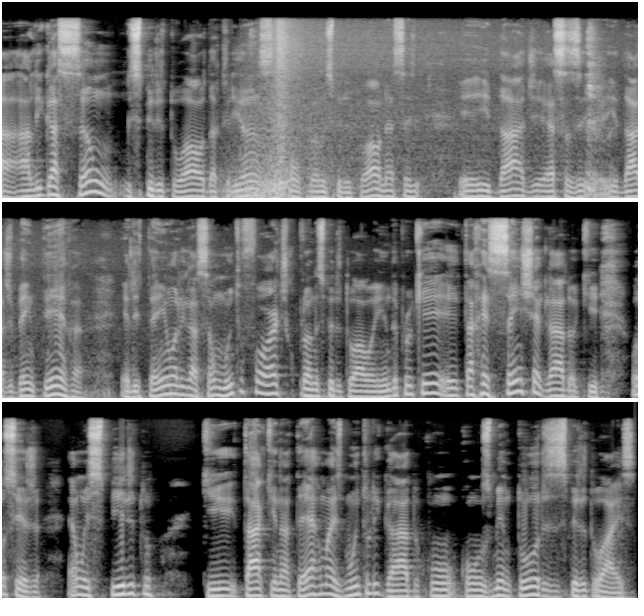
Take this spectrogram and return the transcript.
a, a, ligação espiritual da criança com o plano espiritual, nessa idade, essa idade bem tenra, ele tem uma ligação muito forte com o plano espiritual ainda, porque ele está recém-chegado aqui. Ou seja, é um espírito que está aqui na Terra, mas muito ligado com, com os mentores espirituais.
